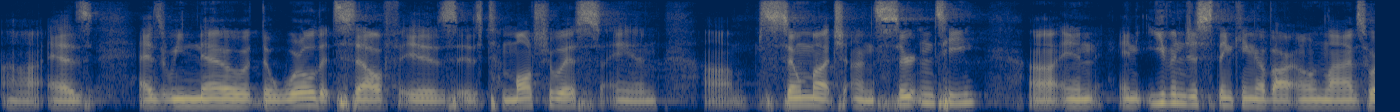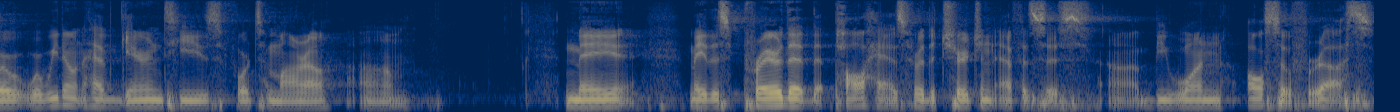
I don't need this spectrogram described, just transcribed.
uh, as as we know the world itself is is tumultuous and um, so much uncertainty, uh, and, and even just thinking of our own lives where, where we don't have guarantees for tomorrow. Um, may, may this prayer that, that Paul has for the church in Ephesus uh, be one also for us.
